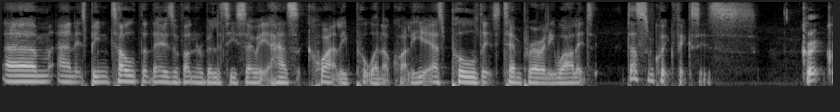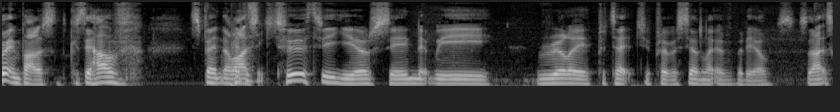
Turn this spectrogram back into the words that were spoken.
um, and it's been told that there is a vulnerability so it has quietly put well not quietly it has pulled it temporarily while it does some quick fixes quite quite embarrassing because they have spent the Privacy. last two three years saying that we really protect your privacy unlike everybody else. So that's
